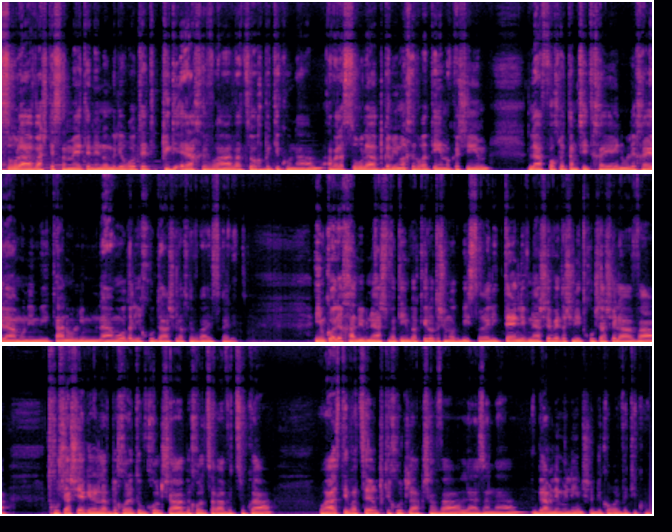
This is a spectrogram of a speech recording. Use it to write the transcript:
אסור לאהבה שתסמא את עינינו מלראות את פגעי החברה והצורך בתיקונם, אבל אסור לפגמים החברתיים הקשים להפוך לתמצית חיינו, לחיי ההמונים מאיתנו, לעמוד על ייחודה של החברה הישראלית. אם כל אחד מבני השבטים והקהילות השונות בישראל ייתן לבני השבט השני תחושה של אהבה, תחושה שיגן עליו בכל עת ובכל שעה, בכל צרה וצוקה, ואז תיווצר פתיחות להקשבה, להאזנה, גם למילים של ביקורת ותיקון.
